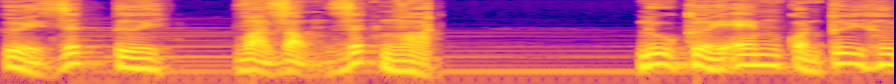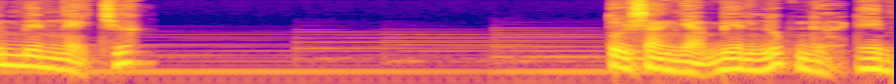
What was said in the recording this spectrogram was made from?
cười rất tươi và giọng rất ngọt. Nụ cười em còn tươi hơn Miên ngày trước. Tôi sang nhà Miên lúc nửa đêm.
